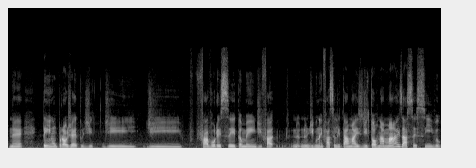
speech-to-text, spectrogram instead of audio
né? Tem um projeto de, de, de favorecer também, de fa não digo nem facilitar, mas de tornar mais acessível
